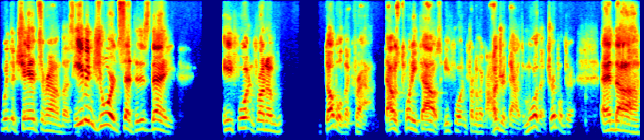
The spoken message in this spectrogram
with the chants around us. Even George said to this day, he fought in front of double the crowd. That was 20,000. He fought in front of like 100,000, more than triple. And uh,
